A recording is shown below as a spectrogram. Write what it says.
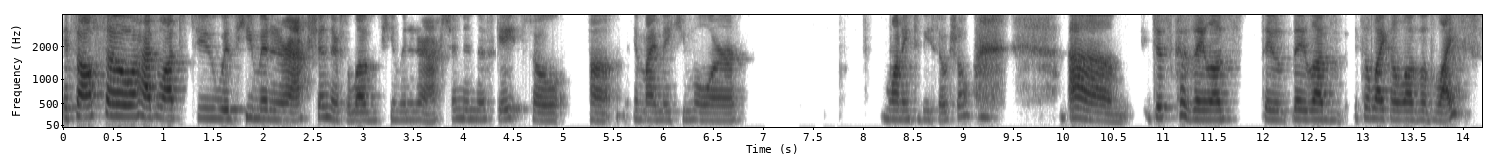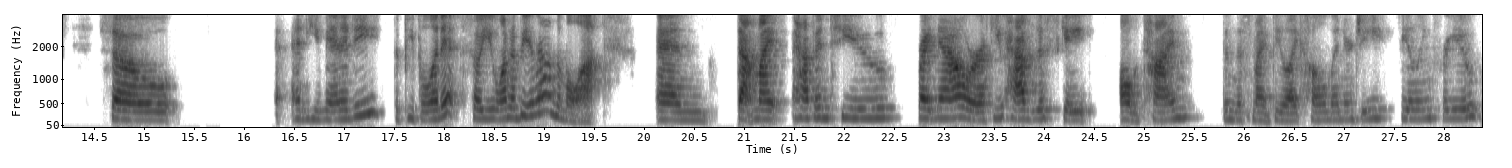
it's also has a lot to do with human interaction. There's a love of human interaction in this gate. So um, it might make you more wanting to be social um, just because they love they they love it's a, like a love of life. So and humanity the people in it. So you want to be around them a lot. And that might happen to you right now or if you have this gate all the time then this might be like home energy feeling for you.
